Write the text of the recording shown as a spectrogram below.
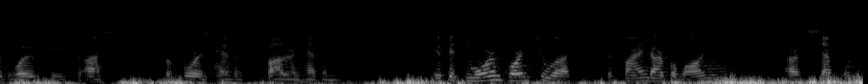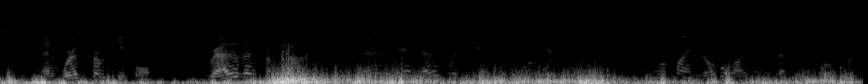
His loyalty to us before His heaven, Father in heaven. If it's more important to us to find our belonging, our acceptance, and worth from people rather than from God, then in the end, that is what Jesus will give to us. We will find no belonging, acceptance, or worth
